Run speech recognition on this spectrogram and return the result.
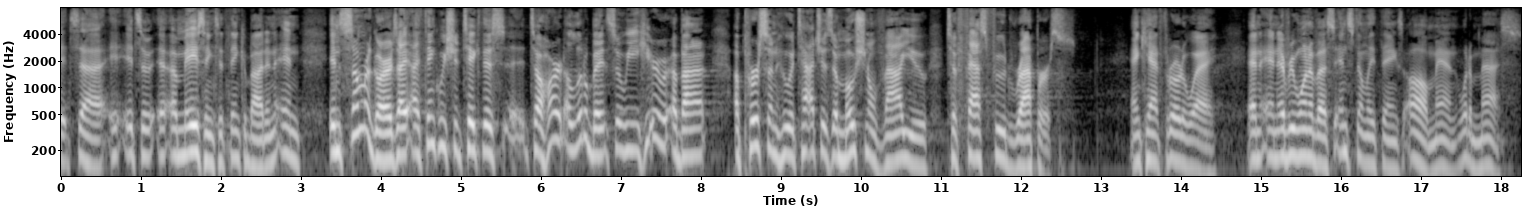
It's, uh, it's amazing to think about. And, and in some regards, I, I think we should take this uh, to heart a little bit. So we hear about a person who attaches emotional value to fast food wrappers and can't throw it away. And, and every one of us instantly thinks, oh man, what a mess.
